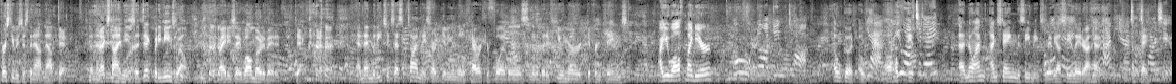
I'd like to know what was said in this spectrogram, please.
First, he was just an out-and-out dick, and the next time he's a dick, but he means well, right? He's a well-motivated dick. And then with each successive time, they started giving him little character foibles, a little bit of humor, different things. Are you off, my dear? Oh, no, I'm doing the talk. Oh, good. Oh, Yeah. oh, Are you hope- off today? Uh, no, I'm I'm staying this evening, so maybe I'll see you later. I'm Yeah, having- I'm here until okay. tomorrow too.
